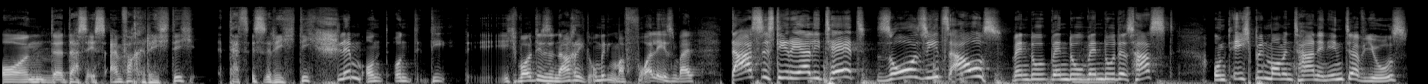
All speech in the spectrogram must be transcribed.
Und mhm. äh, das ist einfach richtig das ist richtig schlimm. Und, und die, ich wollte diese Nachricht unbedingt mal vorlesen, weil das ist die Realität. So sieht's aus, wenn du, wenn du, wenn du das hast. Und ich bin momentan in Interviews.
